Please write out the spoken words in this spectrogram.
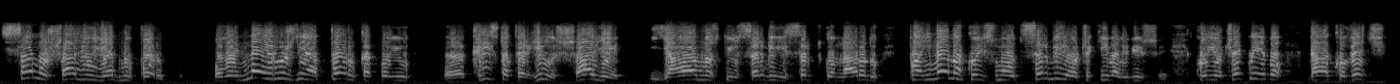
samo šalju jednu poruku. Ovo je najružnija poruka koju Kristofer e, Hill šalje javnosti u Srbiji i srpskom narodu, pa i nama koji smo od Srbije očekivali više, koji očekujemo da ako već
